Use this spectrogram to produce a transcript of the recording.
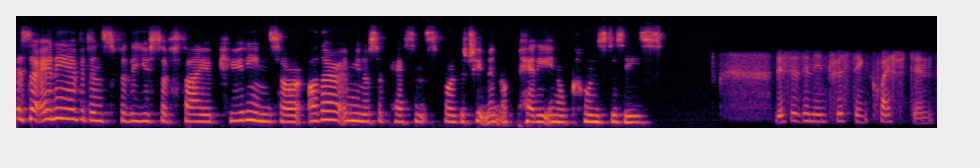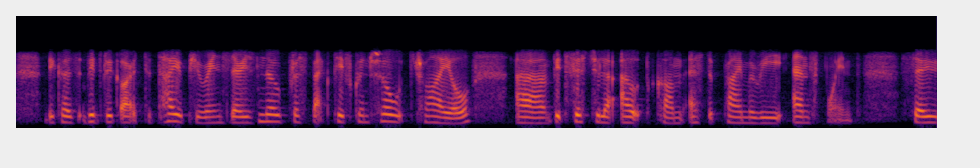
Is there any evidence for the use of thiopurines or other immunosuppressants for the treatment of perianal Crohn's disease? This is an interesting question because, with regard to thiopurines, there is no prospective controlled trial uh, with fistula outcome as the primary endpoint. So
